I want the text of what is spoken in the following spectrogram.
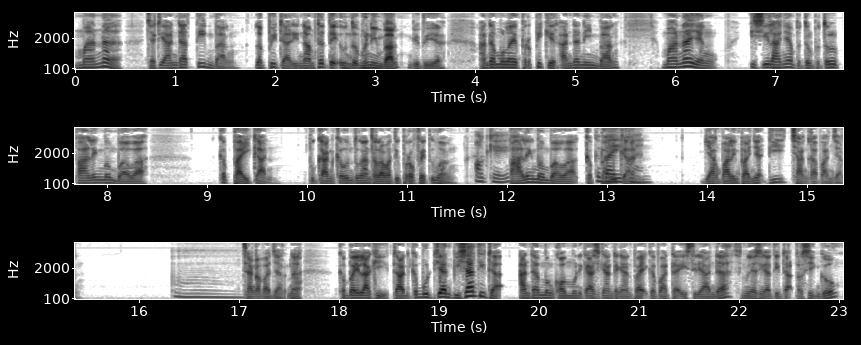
mana. Jadi Anda timbang lebih dari 6 detik untuk menimbang gitu ya. Anda mulai berpikir, Anda nimbang mana yang istilahnya betul-betul paling membawa kebaikan, bukan keuntungan dalam arti profit uang, Oke. paling membawa kebaikan, Kebaikan. yang paling banyak di jangka panjang. Hmm. Jangka panjang. Nah, kembali lagi dan kemudian bisa tidak Anda mengkomunikasikan dengan baik kepada istri Anda sehingga tidak tersinggung?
